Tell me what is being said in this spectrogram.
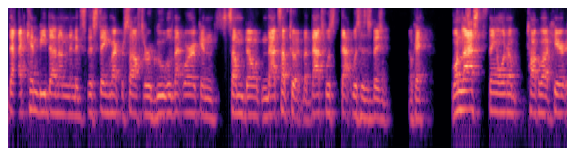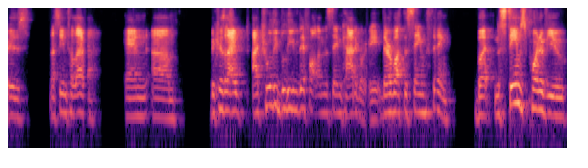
that can be done on an existing Microsoft or Google network, and some don't, and that's up to it. But that was that was his vision. Okay. One last thing I want to talk about here is Nassim Taleb, and um, because I I truly believe they fall in the same category. They're about the same thing. But Nassim's point of view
